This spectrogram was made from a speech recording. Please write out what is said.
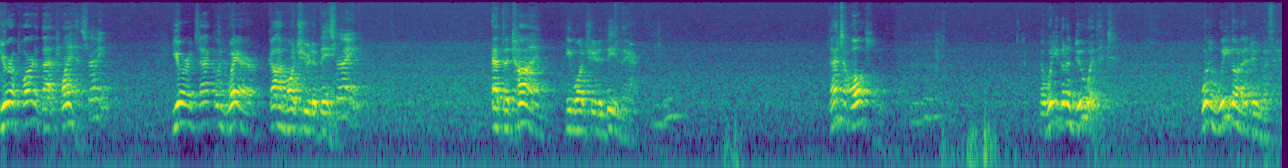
you're a part of that plan. That's right. You're exactly where God wants you to be. That's right. At the time, he wants you to be there. hmm That's awesome. hmm Now, what are you going to do with it? What are we going to do with it?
